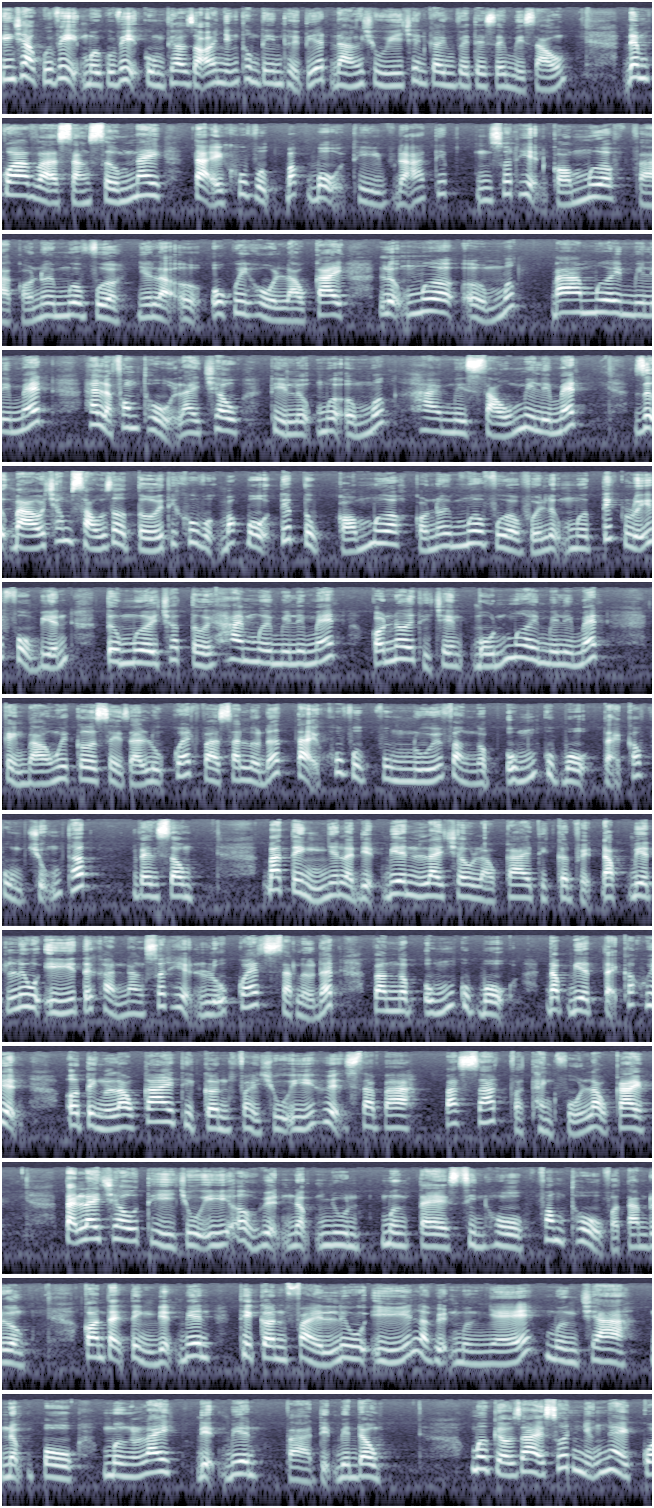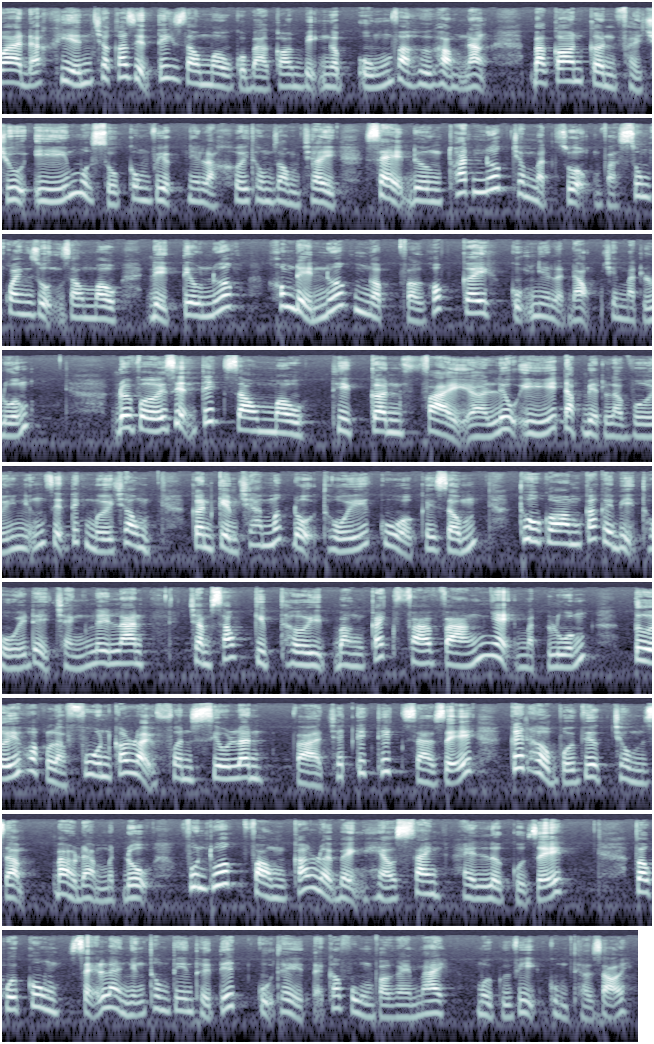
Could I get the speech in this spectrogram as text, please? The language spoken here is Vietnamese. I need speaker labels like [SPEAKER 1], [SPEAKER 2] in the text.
[SPEAKER 1] Kính chào quý vị, mời quý vị cùng theo dõi những thông tin thời tiết đáng chú ý trên kênh VTC16. Đêm qua và sáng sớm nay, tại khu vực Bắc Bộ thì đã tiếp xuất hiện có mưa và có nơi mưa vừa như là ở Ô Quy Hồ, Lào Cai, lượng mưa ở mức 30mm hay là phong thổ Lai Châu thì lượng mưa ở mức 26mm. Dự báo trong 6 giờ tới thì khu vực Bắc Bộ tiếp tục có mưa, có nơi mưa vừa với lượng mưa tích lũy phổ biến từ 10 cho tới 20 mm, có nơi thì trên 40 mm. Cảnh báo nguy cơ xảy ra lũ quét và sạt lở đất tại khu vực vùng núi và ngập úng cục bộ tại các vùng trũng thấp ven sông. Ba tỉnh như là Điện Biên, Lai Châu, Lào Cai thì cần phải đặc biệt lưu ý tới khả năng xuất hiện lũ quét, sạt lở đất và ngập úng cục bộ, đặc biệt tại các huyện. Ở tỉnh Lào Cai thì cần phải chú ý huyện Sapa, Bát Sát và thành phố Lào Cai. Tại Lai Châu thì chú ý ở huyện Nậm Nhùn, Mường Tè, Sìn Hồ, Phong Thổ và Tam Đường. Còn tại tỉnh Điện Biên thì cần phải lưu ý là huyện Mường Nhé, Mường Trà, Nậm Pồ, Mường Lay, Điện Biên và Điện Biên Đông. Mưa kéo dài suốt những ngày qua đã khiến cho các diện tích rau màu của bà con bị ngập úng và hư hỏng nặng. Bà con cần phải chú ý một số công việc như là khơi thông dòng chảy, xẻ đường thoát nước cho mặt ruộng và xung quanh ruộng rau màu để tiêu nước, không để nước ngập vào gốc cây cũng như là đọng trên mặt luống. Đối với diện tích rau màu thì cần phải à, lưu ý, đặc biệt là với những diện tích mới trồng, cần kiểm tra mức độ thối của cây giống, thu gom các cây bị thối để tránh lây lan, chăm sóc kịp thời bằng cách phá váng nhẹ mặt luống, tưới hoặc là phun các loại phân siêu lân và chất kích thích da rễ kết hợp với việc trồng rậm, bảo đảm mật độ, phun thuốc phòng các loại bệnh héo xanh hay lở của rễ. Và cuối cùng sẽ là những thông tin thời tiết cụ thể tại các vùng vào ngày mai. Mời quý vị cùng theo dõi.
